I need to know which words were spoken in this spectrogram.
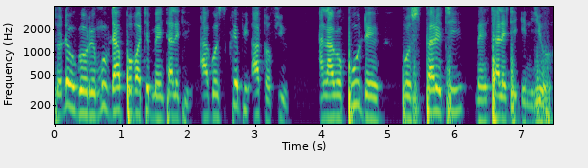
Today we go remove that poverty mentality. I go scrape it out of you. And I will put the prosperity mentality in you.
